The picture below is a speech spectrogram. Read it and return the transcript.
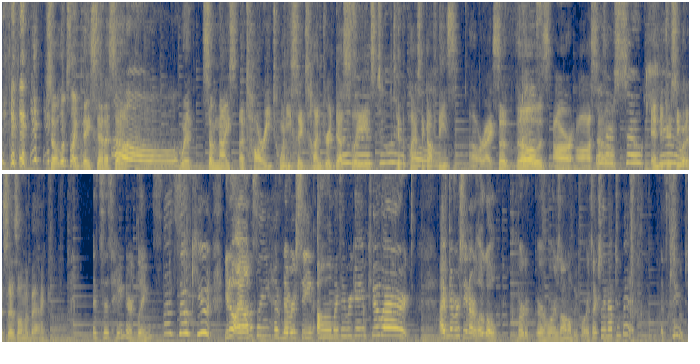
So it looks like they set us up Oh. with some nice Atari 2600 dust Those sleeves. Let's get the plastic off these. All right, so those are awesome. Those are so cute. and did you see what it says on the back? It says, "Hey nerdlings." That's so cute. You know, I honestly have never seen. Oh, my favorite game, Q*bert. I've never seen our logo vertical or horizontal before. It's actually not too bad. That's cute.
